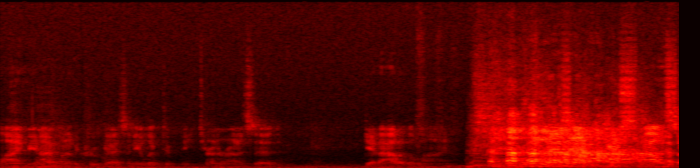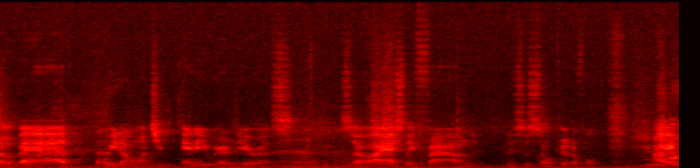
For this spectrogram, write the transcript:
line behind one of the crew guys, and he looked at me, turned around and said, "Get out of the line. You smell so bad, we don't want you anywhere near us." So I actually found, this is so pitiful, I,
